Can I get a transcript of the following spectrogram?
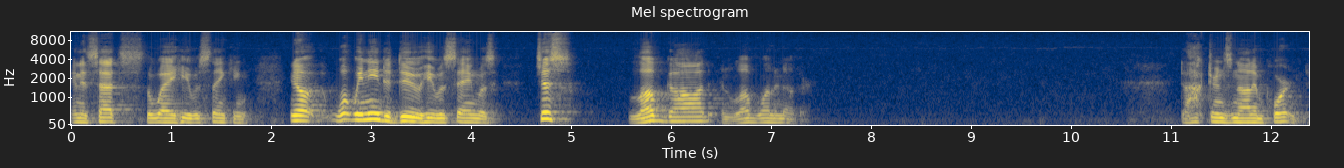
And it's that's the way he was thinking. You know, what we need to do, he was saying, was just love God and love one another. Doctrine's not important.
